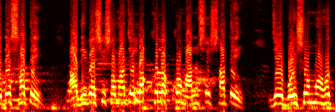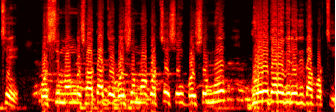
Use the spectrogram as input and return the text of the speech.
এদের সাথে আদিবাসী সমাজের লক্ষ লক্ষ মানুষের সাথে যে বৈষম্য হচ্ছে পশ্চিমবঙ্গ সরকার যে বৈষম্য করছে, সেই বৈষম্যে ঘোরতর বিরোধিতা করছি।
